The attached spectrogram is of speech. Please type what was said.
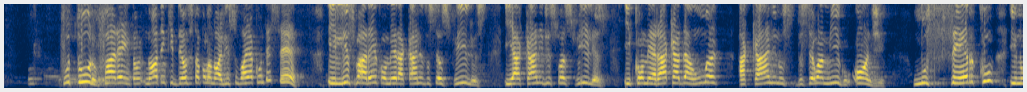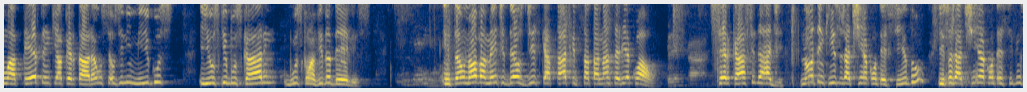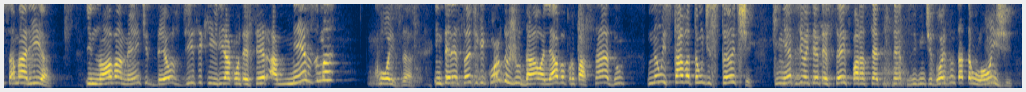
Futuro, farei. Então, notem que Deus está falando: olha, isso vai acontecer. E lhes farei comer a carne dos seus filhos e a carne de suas filhas, e comerá cada uma a carne no- do seu amigo. Onde? No cerco e no aperto em que apertarão os seus inimigos e os que buscarem, buscam a vida deles. Então, novamente, Deus diz que a tática de Satanás seria qual? cercar a cidade. Notem que isso já tinha acontecido, isso já tinha acontecido em Samaria. E novamente Deus disse que iria acontecer a mesma coisa. Interessante que quando Judá olhava para o passado, não estava tão distante. 586 para 722 não está tão longe.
